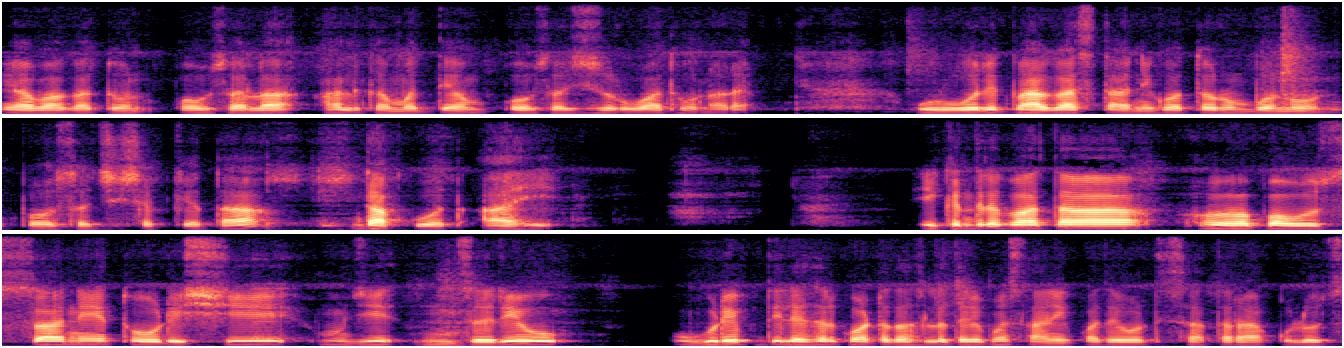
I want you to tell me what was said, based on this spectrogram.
या भागातून पावसाला हलका मध्यम पावसाची सुरुवात होणार आहे. उर्वरित भागात स्थानिक वातावरण बनवून पावसाची शक्यता दाखवत आहे. एकंदरीत पाहता पावसाने थोडीशी म्हणजे जरी उघडीप दिल्यासारखं वाटत असलं तरी पण स्थानिक पातळीवरती सातारा अकोलोज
